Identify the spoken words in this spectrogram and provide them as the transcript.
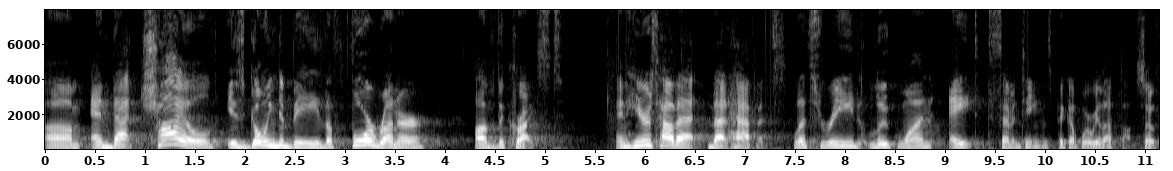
um, and that child is going to be the forerunner of the Christ. And here's how that, that happens. Let's read Luke 1 8 to 17. Let's pick up where we left off. So,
